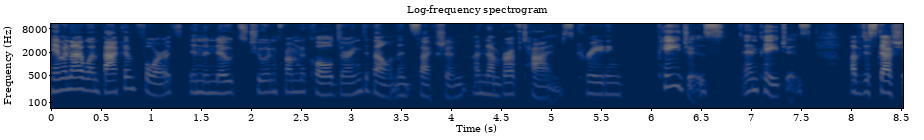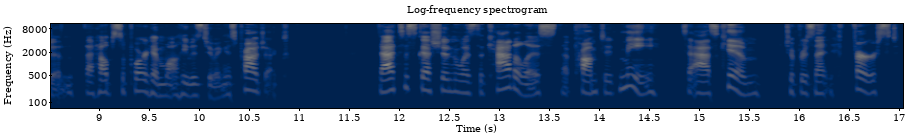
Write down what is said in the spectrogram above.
Him and I went back and forth in the notes to and from Nicole during development section a number of times, creating pages and pages of discussion that helped support him while he was doing his project. That discussion was the catalyst that prompted me to ask him to present first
